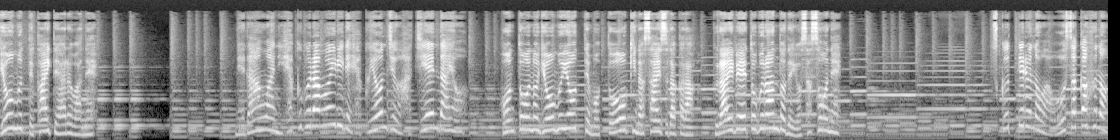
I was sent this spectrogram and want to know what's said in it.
業務って書いてあるわね。値段は 200g 入りで148円だよ。本当の業務用ってもっと大きなサイズだからプライベートブランドで良さそうね。作ってるのは大阪府の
